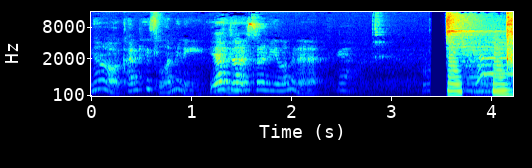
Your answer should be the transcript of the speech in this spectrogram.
No, it kind of tastes lemony. Yeah, it I does. Put any lemon in it. Yeah.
